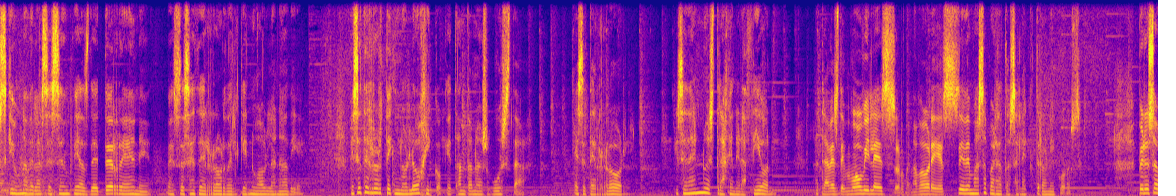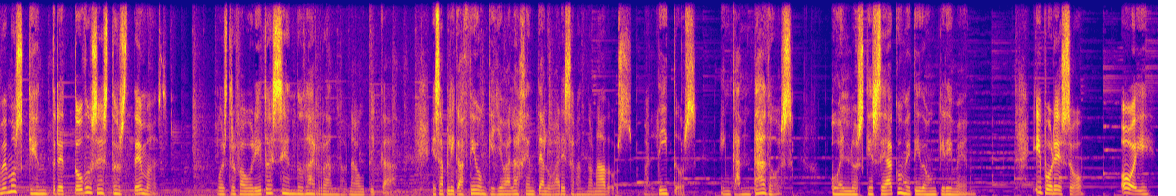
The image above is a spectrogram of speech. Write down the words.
Sabemos que una de las esencias de TRN es ese terror del que no habla nadie. Ese terror tecnológico que tanto nos gusta. Ese terror que se da en nuestra generación a través de móviles, ordenadores y demás aparatos electrónicos. Pero sabemos que entre todos estos temas, vuestro favorito es sin duda Randonáutica, esa aplicación que lleva a la gente a lugares abandonados, malditos, encantados o en los que se ha cometido un crimen. Y por eso, hoy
